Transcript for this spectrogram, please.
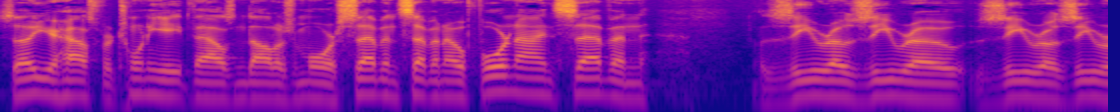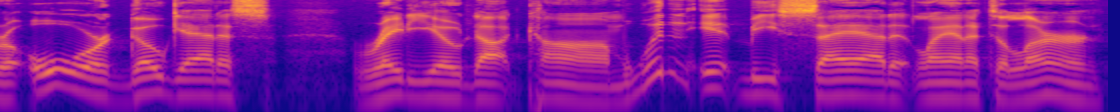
sell your house for $28,000 more. 770 497 0000 or gogaddisradio.com. Wouldn't it be sad, Atlanta, to learn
